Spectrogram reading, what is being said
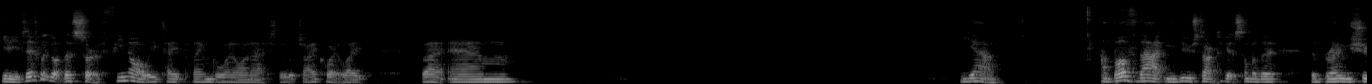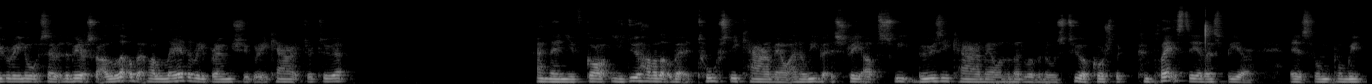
Yeah you've definitely got this sort of phenol type thing going on actually which i quite like. But um yeah Above that, you do start to get some of the, the brown sugary notes out of the beer. It's got a little bit of a leathery brown sugary character to it. And then you've got, you do have a little bit of toasty caramel and a wee bit of straight up sweet boozy caramel in the middle of the nose too. Of course, the complexity of this beer is when, when we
